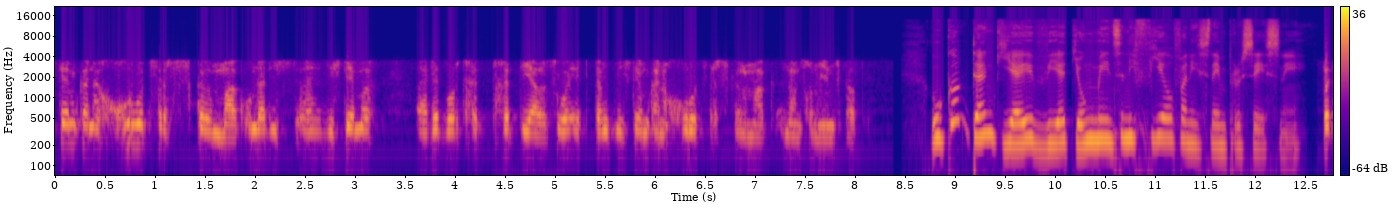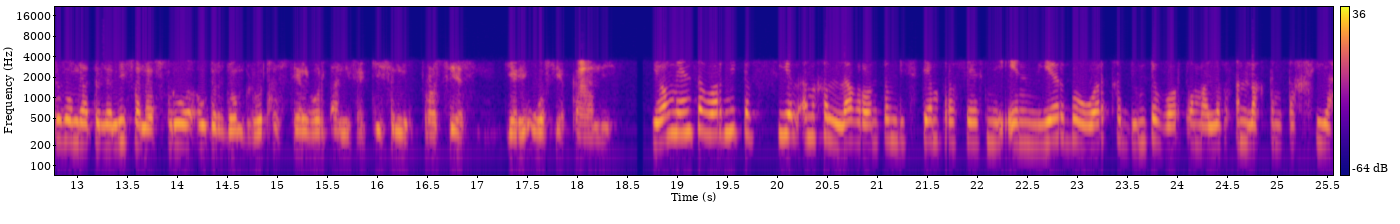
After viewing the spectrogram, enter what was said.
stem kan 'n groot verskil maak omdat die uh, die stemme uh, dit word getel. So ek dink my stem kan 'n groot verskil maak in ons gemeenskap. Hoekom dink jy weet jong mense nie veel van die stemproses nie? Dit is omdat hulle nie van 'n vroeë ouderdom blootgestel word aan die verkiesingsproses deur die OVK nie. Jong mense word nie te veel ingelig rondom die stemproses nie en meer behoort gedoen te word om hulle inligting te gee.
